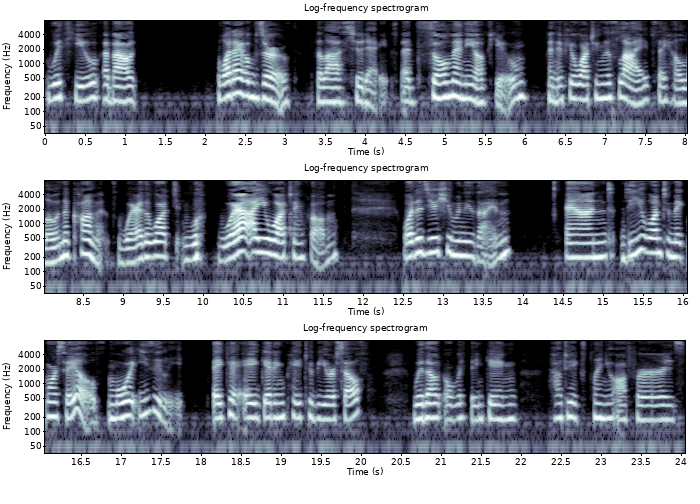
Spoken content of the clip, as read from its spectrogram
with you about what I observed the last two days. That so many of you, and if you're watching this live, say hello in the comments. Where the watch, where are you watching from? What is your human design? And do you want to make more sales more easily? AKA getting paid to be yourself without overthinking how to explain your offers,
